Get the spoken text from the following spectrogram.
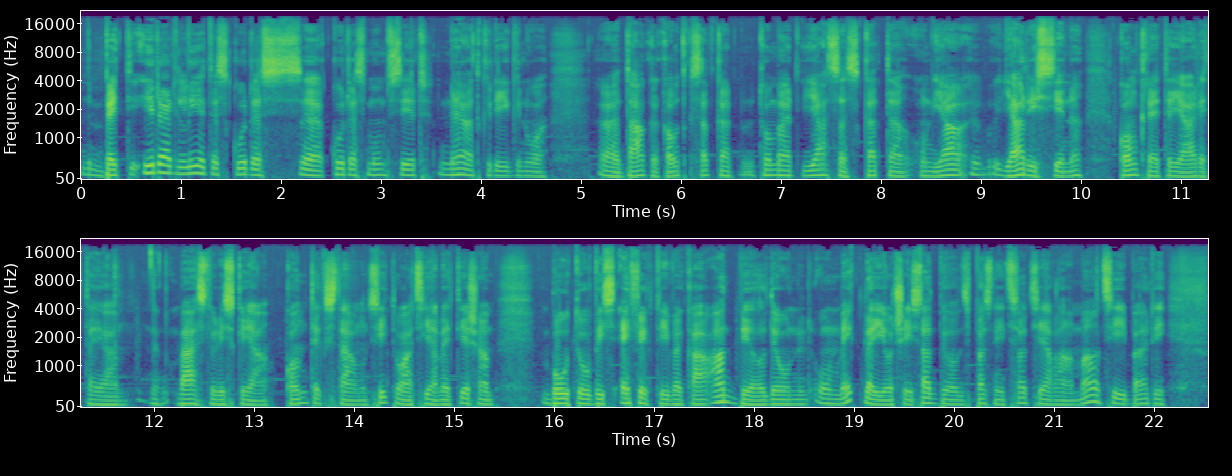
bet ir arī lietas, kuras, eh, kuras mums ir neatkarīgi no eh, tā, ka kaut kas atkārt tomēr jāsaskata un jā, jārisina konkrētajā arī tajā vēsturiskajā kontekstā un situācijā, lai tiešām būtu visefektīvākā atbilde un, un meklējot šīs atbildes baznīcas sociālā mācība arī uh,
